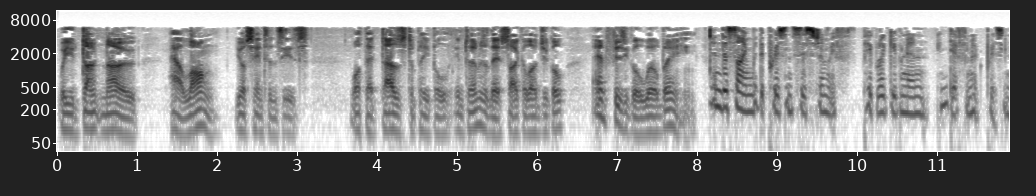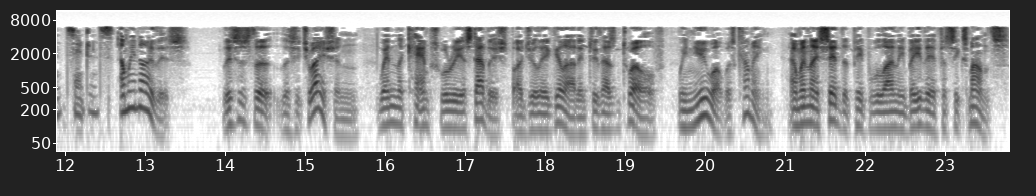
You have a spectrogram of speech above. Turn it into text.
where you don't know how long your sentence is, what that does to people in terms of their psychological and physical well-being. And the same with the prison system if people are given an indefinite prison sentence. And we know this. This is the, the situation. When the camps were re-established by Julia Gillard in 2012, we knew what was coming. And when they said that people will only be there for six months,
